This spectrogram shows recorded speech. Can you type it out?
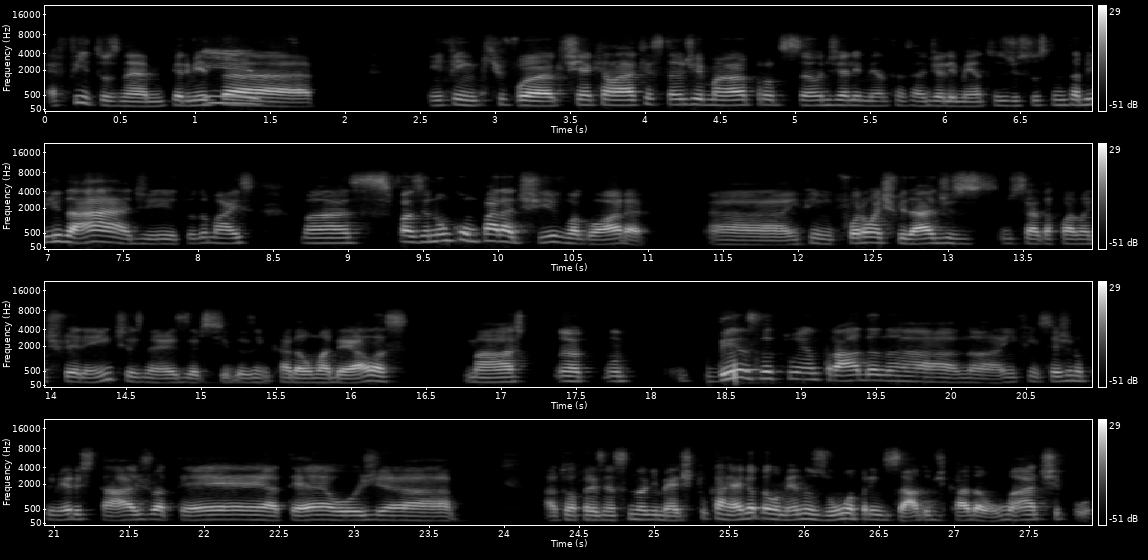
É Fitos, né? Me permita. Isso. Enfim, que, foi, que tinha aquela questão de maior produção de alimentos, de alimentos de sustentabilidade e tudo mais. Mas fazendo um comparativo agora, uh, enfim, foram atividades de certa forma diferentes, né? Exercidas em cada uma delas, mas uh, desde a tua entrada na, na, enfim, seja no primeiro estágio até, até hoje a, a tua presença na Unimed, tu carrega pelo menos um aprendizado de cada uma, ah, tipo,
